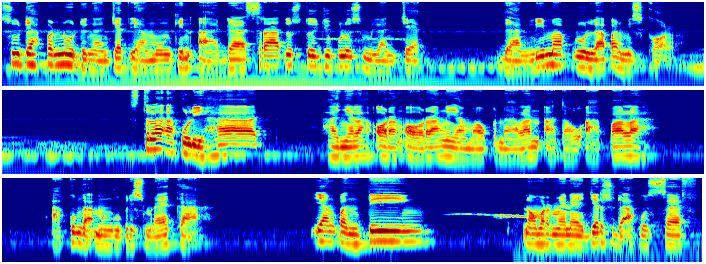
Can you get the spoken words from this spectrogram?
sudah penuh dengan chat yang mungkin ada 179 chat dan 58 miss call. Setelah aku lihat, hanyalah orang-orang yang mau kenalan atau apalah. Aku nggak menggubris mereka. Yang penting, nomor manajer sudah aku save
